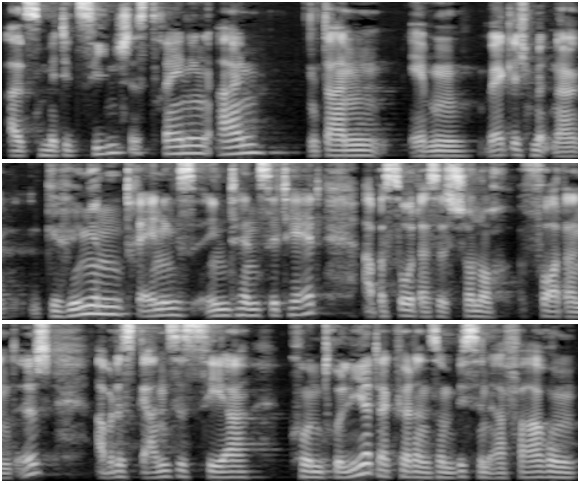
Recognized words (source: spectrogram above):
als medizinisches Training ein dann eben wirklich mit einer geringen Trainingsintensität, aber so, dass es schon noch fordernd ist, aber das Ganze sehr kontrolliert, da gehört dann so ein bisschen Erfahrung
